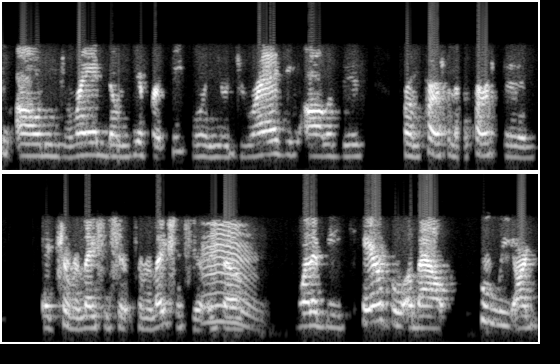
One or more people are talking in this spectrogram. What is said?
to all these random different people and you're dragging all of this from person to person and to relationship to relationship. And so Mm. want to be careful about who we are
